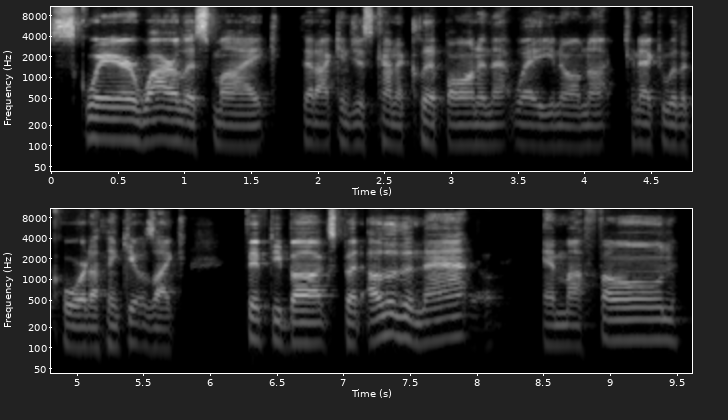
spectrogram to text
square wireless mic that I can just kind of clip on, and that way, you know, I'm not connected with a cord. I think it was like 50 bucks, but other than that, and my phone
